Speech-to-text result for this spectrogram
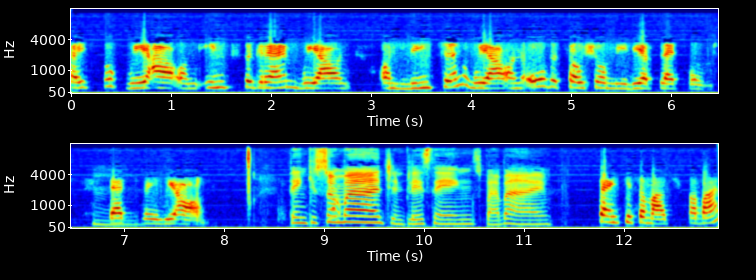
Facebook, we are on Instagram, we are on, on LinkedIn, we are on all the social media platforms. That's where we are. Thank you so much and blessings. Bye bye. Thank you so much. Bye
